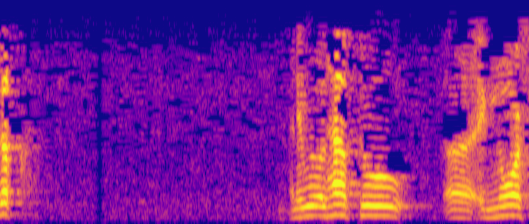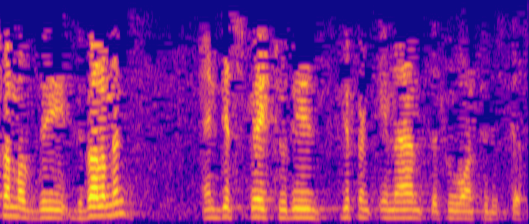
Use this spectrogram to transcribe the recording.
fiqh, and we will have to uh, ignore some of the developments and get straight to these different imams that we want to discuss.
